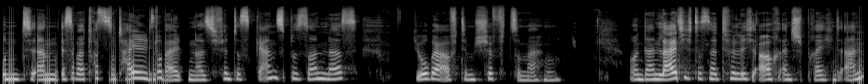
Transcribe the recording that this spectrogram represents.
Und ähm, ist aber trotzdem Teil dieser Verhalten. Also ich finde das ganz besonders, Yoga auf dem Schiff zu machen. Und dann leite ich das natürlich auch entsprechend an,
